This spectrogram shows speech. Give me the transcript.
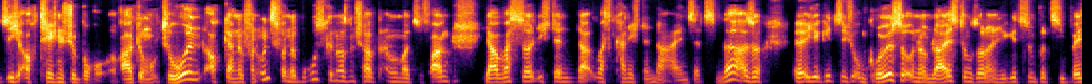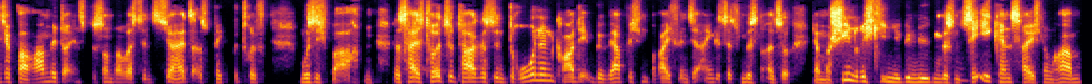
sich auch technische Beratung zu holen, auch gerne von uns, von der Berufsgenossenschaft, einmal mal zu fragen, ja, was soll ich denn da, was kann ich denn da einsetzen? Ne? Also äh, hier geht es nicht um Größe und um Leistung, sondern hier geht es im Prinzip, welche Parameter, insbesondere was den Sicherheitsaspekt betrifft, muss ich beachten. Das heißt, heutzutage sind Drohnen gerade im gewerblichen Bereich, wenn sie eingesetzt müssen, also der Maschinenrichtlinie genügen, müssen CE-Kennzeichnung haben,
